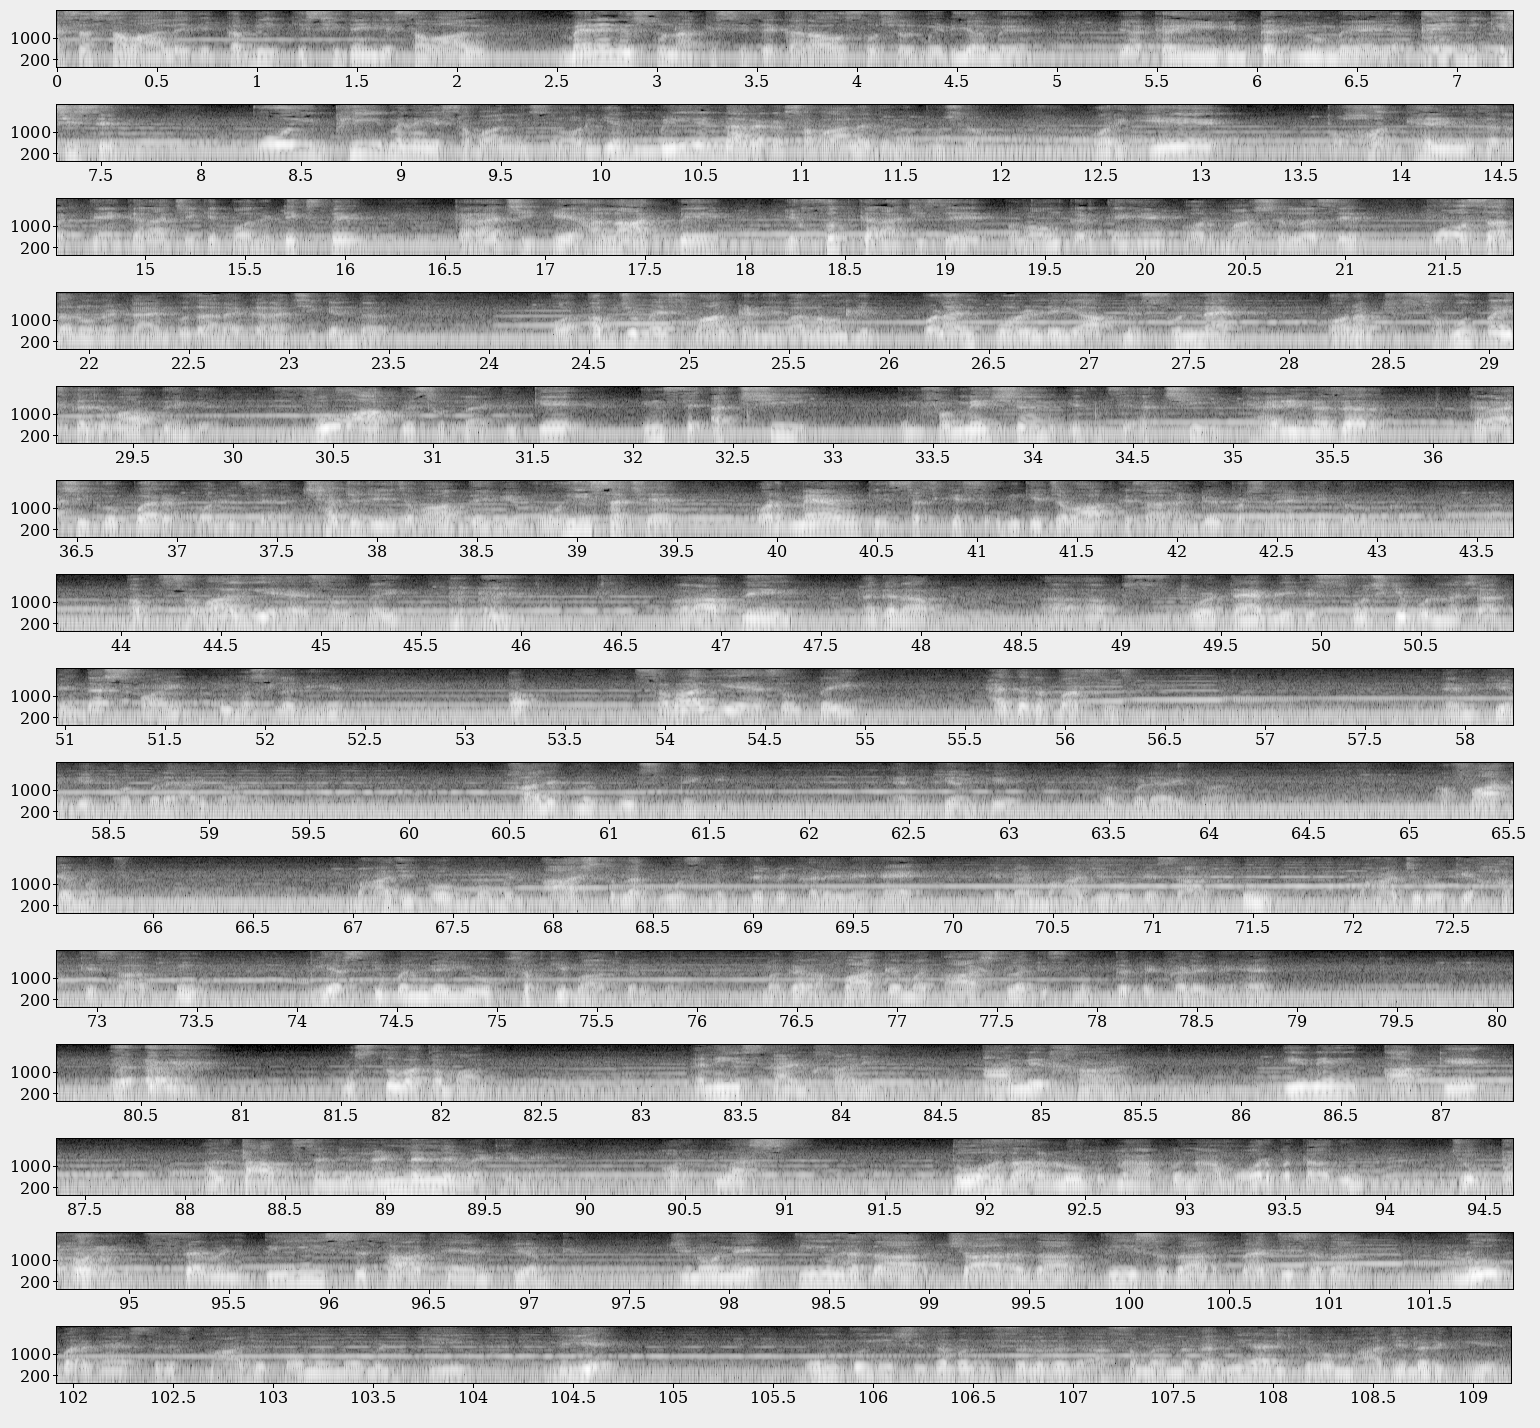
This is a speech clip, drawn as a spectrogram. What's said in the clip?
ऐसा सवाल है कि कभी किसी ने ये सवाल मैंने नहीं सुना किसी से करा हो सोशल मीडिया में या कहीं इंटरव्यू में या कहीं भी किसी से भी। कोई भी मैंने ये सवाल नहीं सुना, और ये मिलियन डॉलर का सवाल है जो मैं पूछ रहा हूँ। और ये बहुत गहरी नज़र रखते हैं कराची के पॉलिटिक्स पे, कराची के हालात पे। ये खुद कराची से बिलोंग करते हैं, और माशाल्लाह से बहुत ज़्यादा उन्होंने टाइम गुजारा है कराची के अंदर। और अब जो मैं सवाल करने वाला हूँ, ये बड़ा इंपॉर्टेंट है, ये आपने सुनना है। और अब जो सबूत भाई इसका जवाब देंगे, वो आपने सुनना है, क्योंकि इनसे अच्छी इंफॉर्मेशन इनसे अच्छी गहरी नज़र कराची के ऊपर और इनसे अच्छा जो ये जवाब देंगे वो ही सच है और मैं उनके, सच के, उनके जवाब के साथ हंड्रेड परसेंट एग्री करूँगा। अब सवाल ये है, सऊद भाई, और आपने, अगर आप आप थोड़ा टाइम लेके सोच के बोलना चाहते हैं दैट्स फाइन कोई मसला नहीं है। अब सवाल ये है, सऊद भाई, हैदर अब्बास रिजवी एम के एक बहुत बड़े आइकान है। खालिद मकबूल सिद्दीकी एम के बहुत बड़े आइकान है। अफाक अहमद महाजिर कौम मोमेंट आज तक वो उस नुक्ते पे खड़े हुए हैं कि मैं महाजिरों के साथ हूँ, महाजिरों के हक के साथ हूँ। पीएसपी बन गई वो सबकी बात करते हैं, मगर अफाक अहमद आज तक इस नुक्ते पे खड़े हुए हैं। मुस्तवा कमाल, अनीस कायम खानी, आमिर खान, इवन आपके अल्ताफ हुसैन जो लंदन में बैठे हुए हैं, और प्लस 2000 लोग, मैं आपको नाम और बता दूँ जो बहुत सेवेंटीज से साथ हैं एमक्यूएम के, जिन्होंने 3000 4000 30000 35000 लोग मर गए सिर्फ़ महाजिर कौमी मूवमेंट की लिए। उनको ये चीज़ नज़र नज़र नहीं आ रही कि वो महाजिर लड़की है।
